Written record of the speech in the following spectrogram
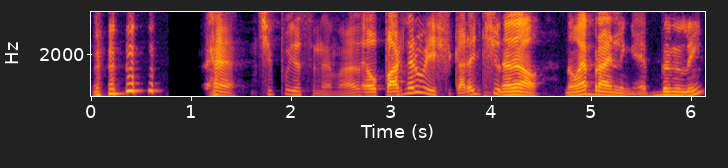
É, tipo isso, né? Mas. É o partner with, garantido. Não, não, não é Brynlin, é Brunelin.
